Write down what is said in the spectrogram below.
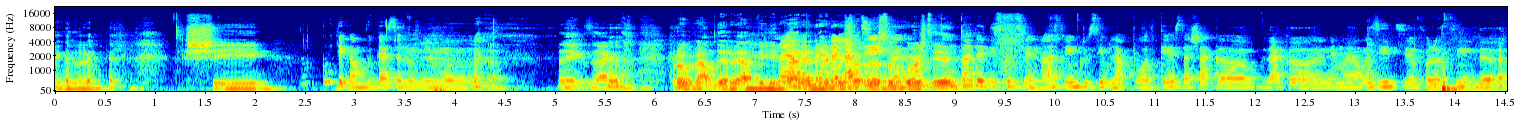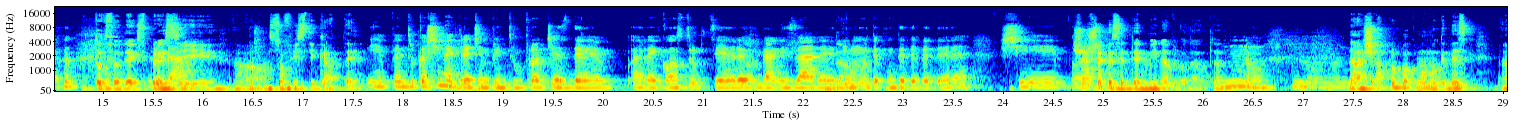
exact. și... Uite că am putea să numim... Uh, Exact. Program de reabilitare a drăgușorilor subconștient. În toate discuțiile noastre, inclusiv la podcast, așa că dacă ne mai auziți folosind... Tot felul de expresii da. uh, sofisticate. E pentru că și noi trecem printr-un proces de reconstrucție, reorganizare da. din multe puncte de vedere și... Și nu știu că se termină vreodată. Nu, nu, nu. Da, și apropo, acum mă gândesc, uh,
